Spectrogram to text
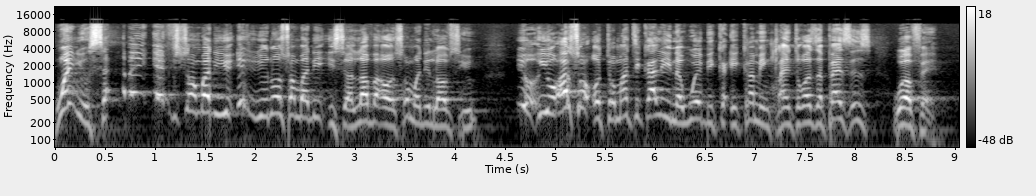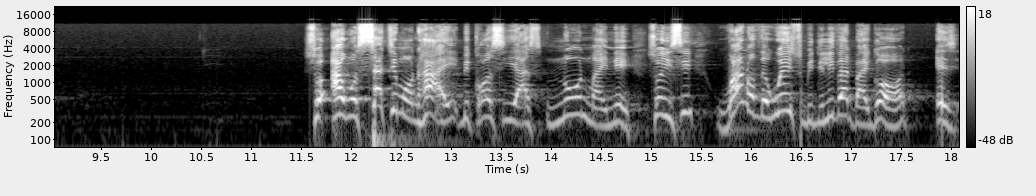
when you say, I mean, if somebody, if you know somebody is your lover or somebody loves you, you, you also automatically, in a way, become inclined towards the person's welfare. So I will set him on high because he has known my name. So you see, one of the ways to be delivered by God is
